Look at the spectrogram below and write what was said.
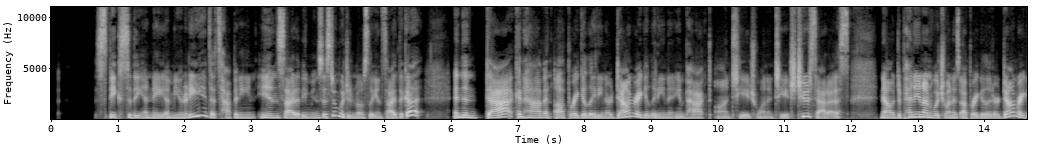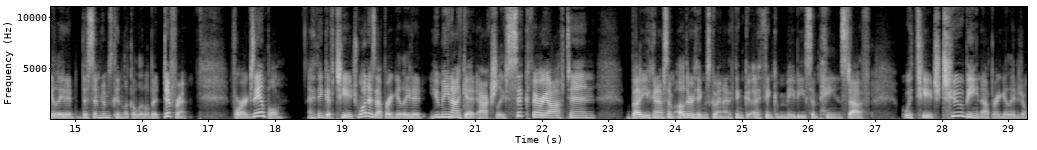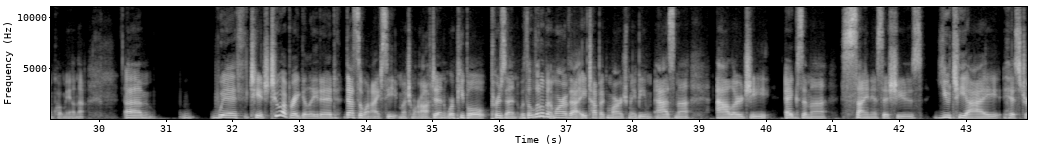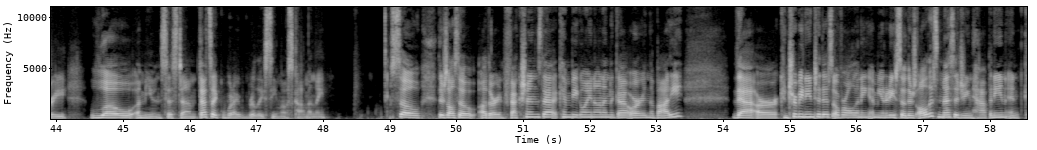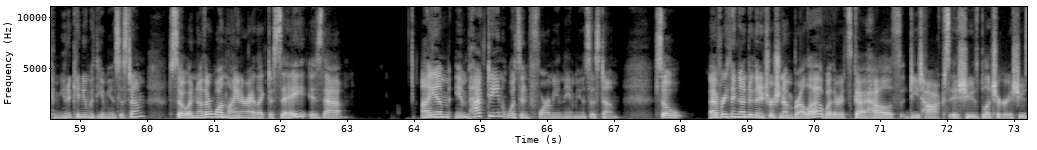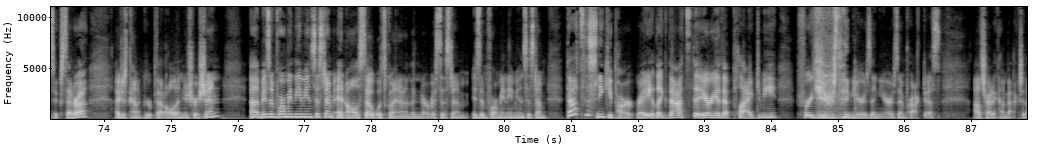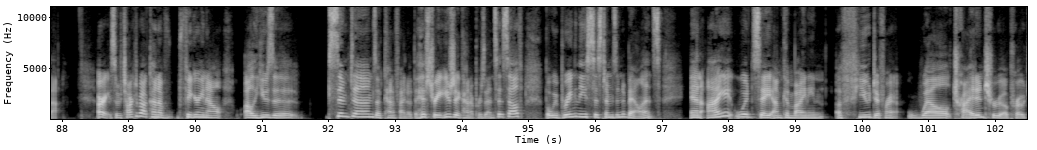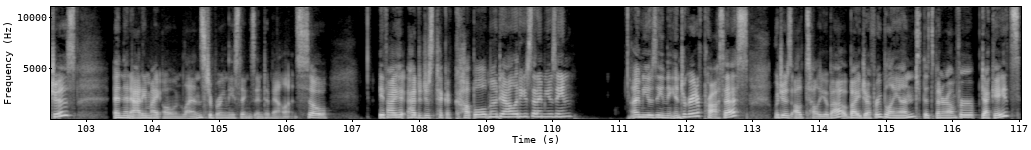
speaks to the innate immunity that's happening inside of the immune system, which is mostly inside the gut. And then that can have an upregulating or downregulating impact on TH1 and TH2 status. Now, depending on which one is upregulated or downregulated, the symptoms can look a little bit different. For example, I think if TH1 is upregulated, you may not get actually sick very often, but you can have some other things going on. I think I think maybe some pain stuff. With TH2 being upregulated, don't quote me on that um, with TH2 upregulated, that's the one I see much more often, where people present with a little bit more of that atopic march, maybe asthma, allergy, eczema, sinus issues, UTI history, low immune system. That's like what I really see most commonly. So there's also other infections that can be going on in the gut or in the body that are contributing to this overall immunity. So there's all this messaging happening and communicating with the immune system. So another one liner I like to say is that I am impacting what's informing the immune system. So everything under the nutrition umbrella, whether it's gut health, detox issues, blood sugar issues, etc. I just kind of group that all in nutrition um, is informing the immune system, and also what's going on in the nervous system is informing the immune system. That's the sneaky part, right? Like that's the area that plagued me for years and years and years in practice. I'll try to come back to that. All right, so we've talked about kind of figuring out. I'll use a symptoms, I kind of find out the history. Usually it kind of presents itself, but we bring these systems into balance and I would say I'm combining a few different, well tried and true approaches and then adding my own lens to bring these things into balance. So if I had to just pick a couple modalities that I'm using, I'm using the integrative process, which is I'll tell you about by Jeffrey Bland, that's been around for decades,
